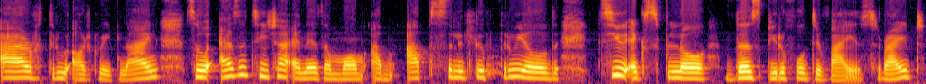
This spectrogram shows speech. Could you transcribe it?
r throughout grade 9 so as a teacher and as a mom i'm absolutely thrilled to explore this beautiful device right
